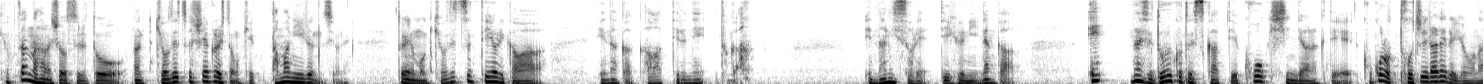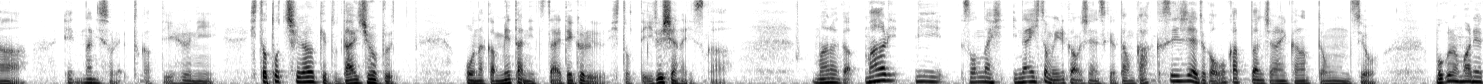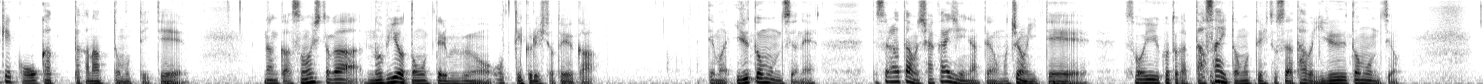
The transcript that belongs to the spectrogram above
極端な話をするとなんか拒絶してくる人も結構たまにいるんですよね。というのも拒絶っていうよりかは「えなんか変わってるね」とか「え何それ?」っていうふうになんか「え何それどういうことですか?」っていう好奇心ではなくて心閉じられるような「え何それ?」とかっていうふうに人と違うけど大丈夫をなんかメタに伝えてくる人っているじゃないですか。まあなんか周りにそんないない人もいるかもしれないですけど多分学生時代とか多かったんじゃないかなって思うんですよ。僕の周りは結構多かったかなって思っていてなんかその人が伸びようと思ってる部分を追ってくる人というかでまあいると思うんですよね。でそれは多分社会人になってももちろんいてそういうことがダサいと思ってる人すら多分いると思うんですよ。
